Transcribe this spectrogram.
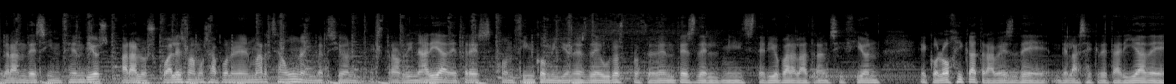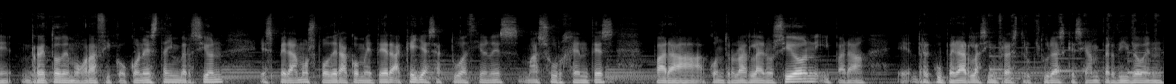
grandes incendios, para los cuales vamos a poner en marcha una inversión extraordinaria de 3,5 millones de euros procedentes del Ministerio para la Transición Ecológica a través de, de la Secretaría de Reto Demográfico. Con esta inversión esperamos poder acometer aquellas actuaciones más urgentes para controlar la erosión y para eh, recuperar las infraestructuras que se han perdido en,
